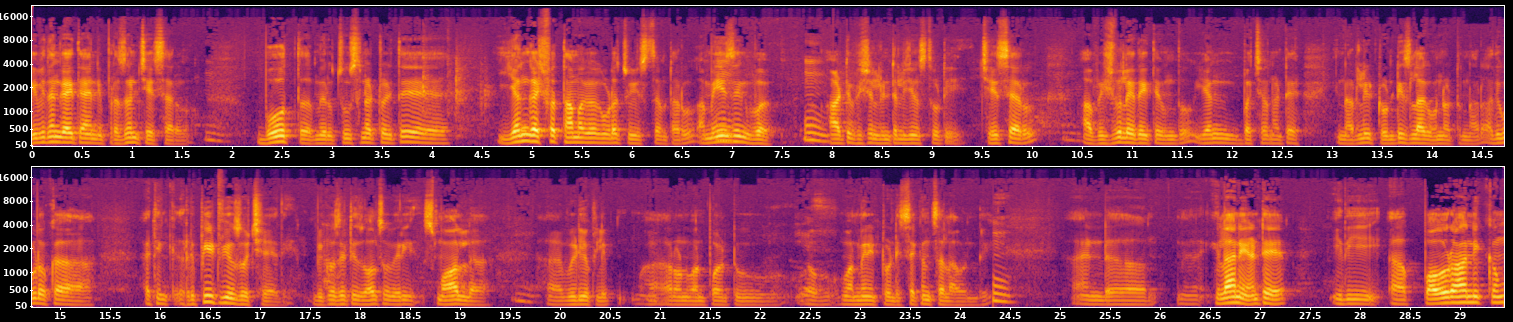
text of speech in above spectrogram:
ఏ విధంగా అయితే ఆయన్ని ప్రజెంట్ చేశారు బోత్ మీరు చూసినట్టయితే యంగ్ అశ్వత్థామగా కూడా చూపిస్తుంటారు అమేజింగ్ వర్క్ ఆర్టిఫిషియల్ ఇంటెలిజెన్స్ తోటి చేశారు. ఆ విజువల్ ఏదైతే ఉందో యంగ్ బచ్చన్ అంటే ఇన్ అర్లీ ట్వంటీస్ లాగా ఉన్నట్టున్నారు. అది కూడా ఒక ఐ థింక్ రిపీట్ వ్యూస్ వచ్చాయి అది. Because it is also very small video clip around one point two one minute twenty seconds అలా ఉంది. అండ్ ఇలానే అంటే ఇది పౌరాణికం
